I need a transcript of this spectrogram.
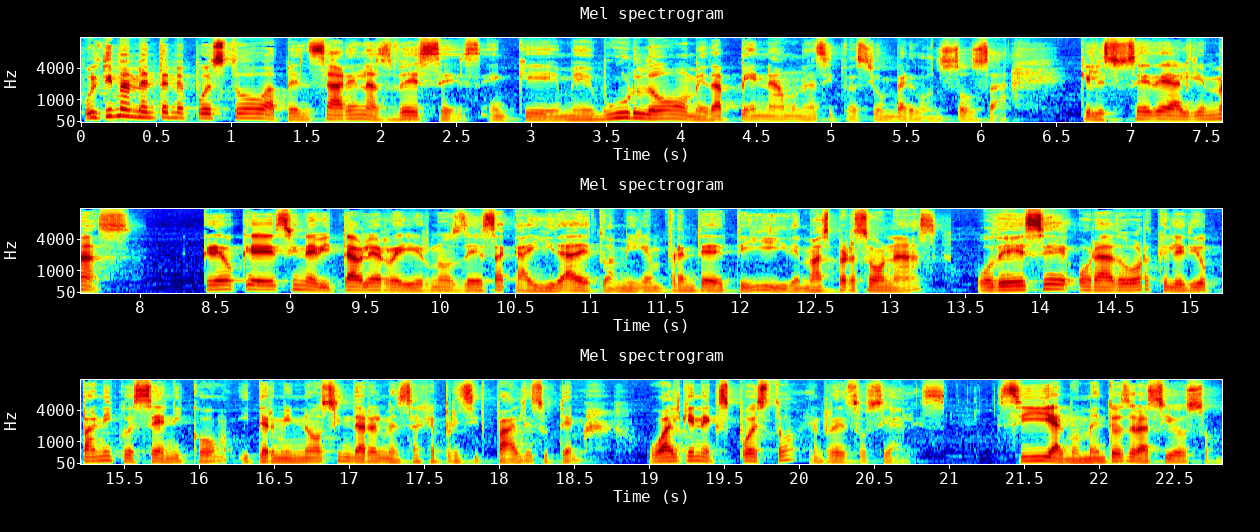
Últimamente me he puesto a pensar en las veces en que me burlo o me da pena una situación vergonzosa que le sucede a alguien más. Creo que es inevitable reírnos de esa caída de tu amiga enfrente de ti y demás personas, o de ese orador que le dio pánico escénico y terminó sin dar el mensaje principal de su tema, o alguien expuesto en redes sociales. Sí, al momento es gracioso,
